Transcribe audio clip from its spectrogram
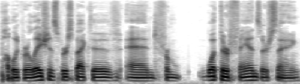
public relations perspective and from what their fans are saying.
